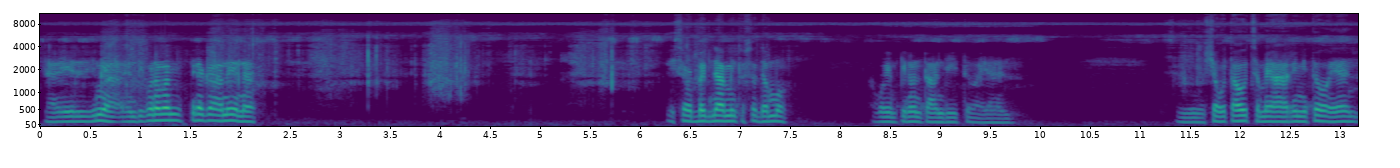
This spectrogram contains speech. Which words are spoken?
Dahil yun nga, hindi ko naman pinag-ano yun ha. I-survive namin to sa damo. Ako yung pinuntahan dito, ayan. So, shout out sa may-ari nito, ayan.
